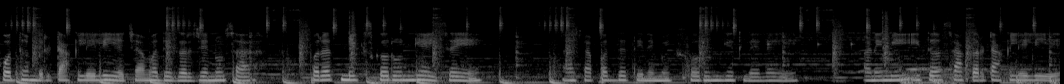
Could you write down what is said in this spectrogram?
कोथिंबीर टाकलेली याच्यामध्ये गरजेनुसार. परत मिक्स करून घ्यायचं आहे. अशा पद्धतीने मिक्स करून घेतलेलं आहे. आणि मी इथं साखर टाकलेली आहे.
